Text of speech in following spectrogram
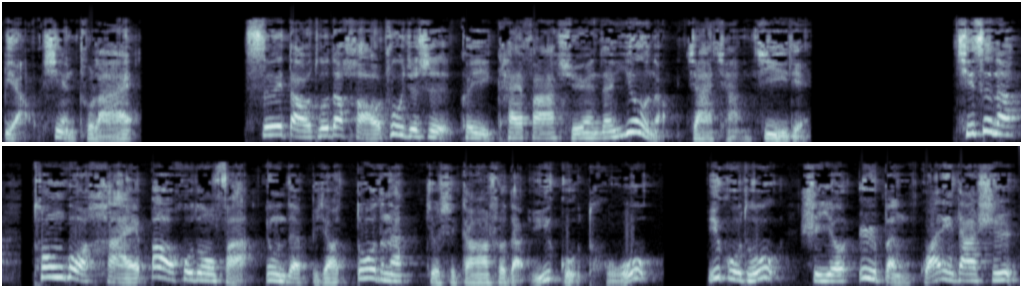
表现出来。思维导图的好处就是可以开发学员的右脑，加强记忆点。其次呢，通过海报互动法用的比较多的呢，就是刚刚说的鱼骨图。鱼骨图是由日本管理大师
